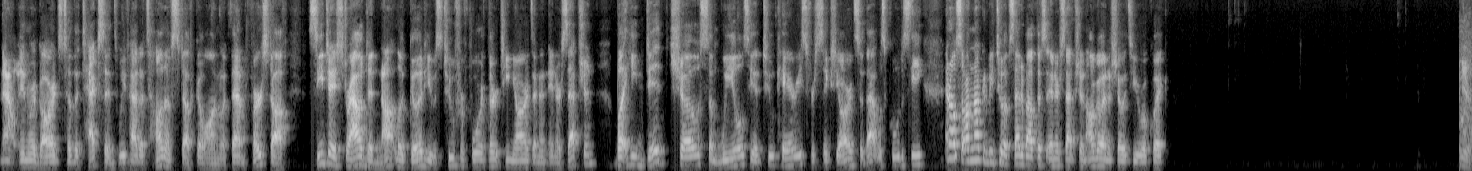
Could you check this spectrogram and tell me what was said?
Now, in regards to the Texans, we've had a ton of stuff go on with them. First off, CJ Stroud did not look good. He was two for four, 13 yards and an interception, but he did show some wheels. He had two carries for six yards, so that was cool to see. And also, I'm not going to be too upset about this interception. I'll go ahead and show it to you real quick. Here.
